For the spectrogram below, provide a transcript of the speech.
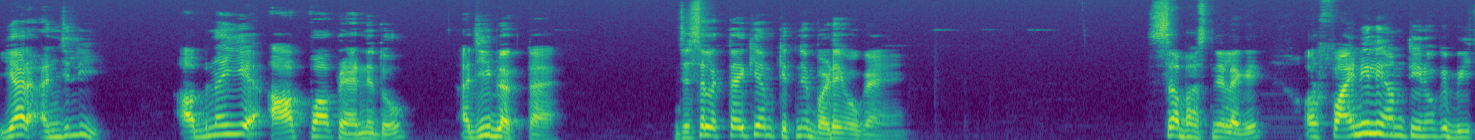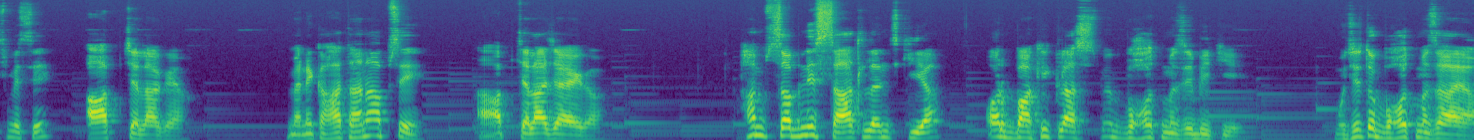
यार अंजलि अब ना ये आप वाप रहने दो। अजीब लगता है। जैसे लगता है कि हम कितने बड़े हो गए हैं। सब हंसने लगे और फाइनली हम तीनों के बीच में से आप चला गया। मैंने कहा था ना आपसे आप चला जाएगा। हम सबने साथ लंच किया और बाकी क्लासेस में बहुत मज़े भी किए। मुझे तो बहुत मज़ा आया।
